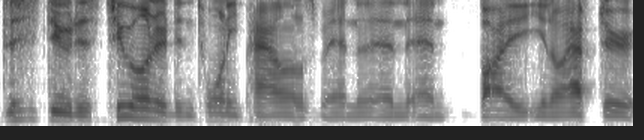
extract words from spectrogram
this dude is 220 pounds, man, and and by you know after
